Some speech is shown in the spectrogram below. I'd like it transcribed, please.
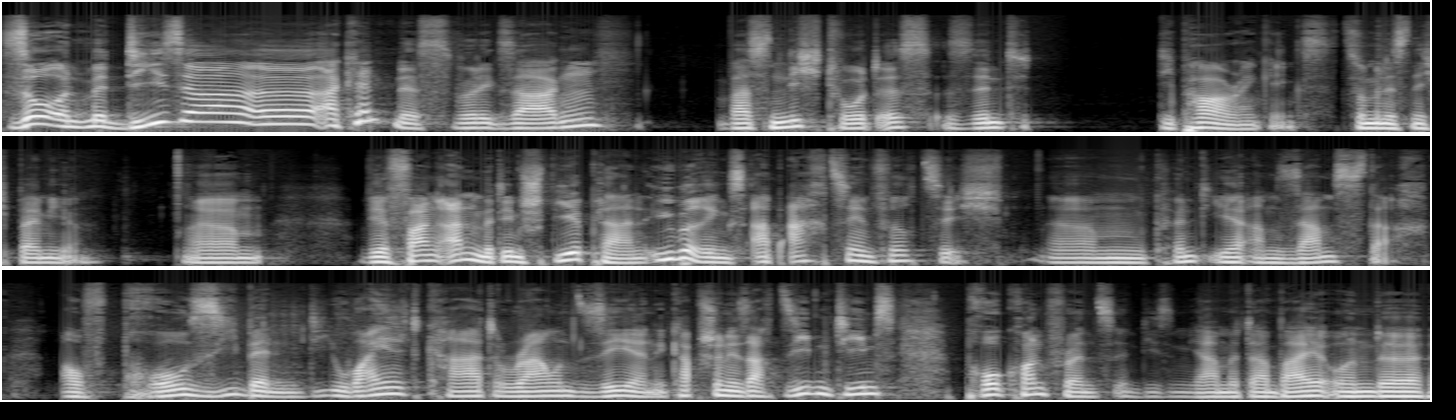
So, und mit dieser äh, Erkenntnis würde ich sagen, was nicht tot ist, sind die Power Rankings. Zumindest nicht bei mir. Ähm, wir fangen an mit dem Spielplan. Übrigens, ab 1840 ähm, könnt ihr am Samstag auf Pro 7 die Wildcard Round sehen. Ich habe schon gesagt, sieben Teams pro Conference in diesem Jahr mit dabei und äh,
